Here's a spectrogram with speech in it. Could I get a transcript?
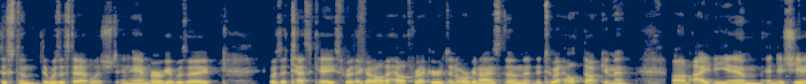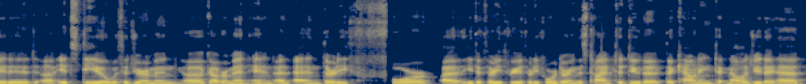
system that was established in Hamburg. It was a it was a test case where they got all the health records and organized them into a health document. Um, IBM initiated uh, its deal with the German uh, government in 30 34, uh, either 33 or 34 during this time to do the, the counting technology they had.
